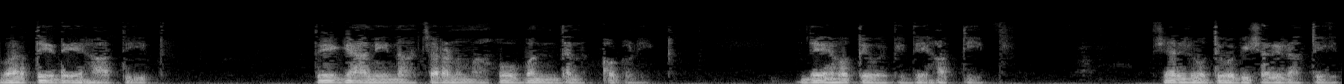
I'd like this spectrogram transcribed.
वर्ते देहातीत ते ज्ञानी ना चरण मा हो वंदन अगणित देह होते हुए भी देहातीत शरीर होते हुए भी शरीर शरीरातीत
